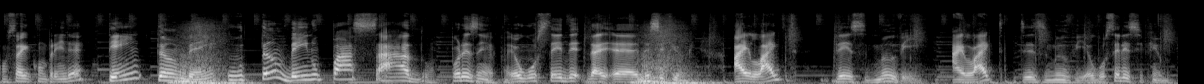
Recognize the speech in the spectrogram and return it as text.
Consegue compreender? Tem também o também no passado. Por exemplo, eu gostei de, de, é, desse filme. I liked this movie. I liked this movie. Eu gostei desse filme.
